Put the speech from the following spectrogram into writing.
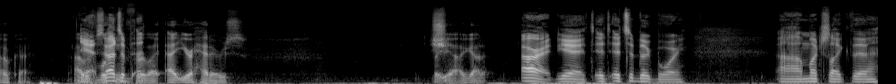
Okay. I Yeah, was so that's looking a- for like at your headers. But Sh- yeah, I got it. All right, yeah, it, it, it's a big boy. Uh, much like the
